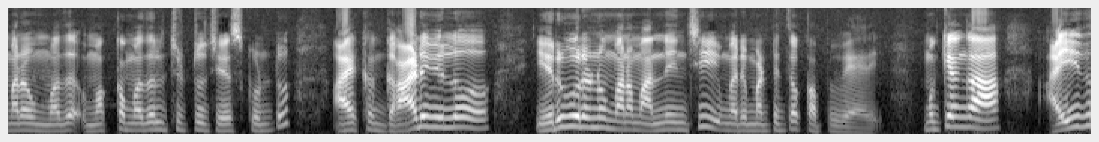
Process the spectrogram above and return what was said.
మనం మొద మొక్క మొదలు చుట్టూ చేసుకుంటూ ఆ యొక్క గాడివిలో ఎరువులను మనం అందించి మరి మట్టితో కప్పివేయాలి. ముఖ్యంగా ఐదు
